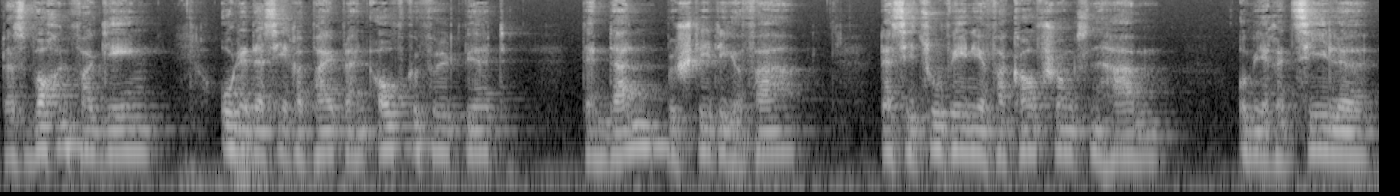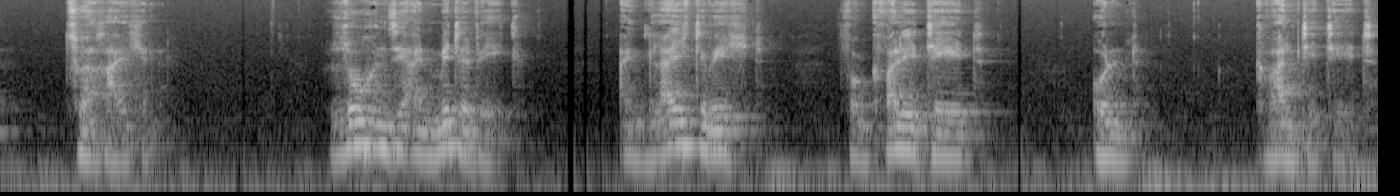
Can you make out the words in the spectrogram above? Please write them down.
dass Wochen vergehen, ohne dass Ihre Pipeline aufgefüllt wird, denn dann besteht die Gefahr, dass Sie zu wenige Verkaufschancen haben, um Ihre Ziele zu erreichen. Suchen Sie einen Mittelweg, ein Gleichgewicht von Qualität und Quantität.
